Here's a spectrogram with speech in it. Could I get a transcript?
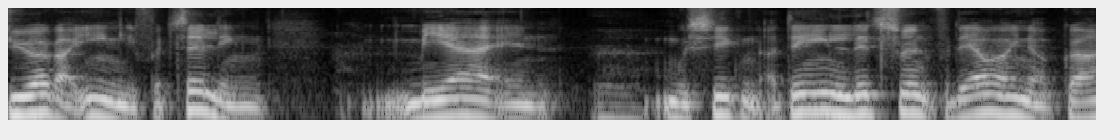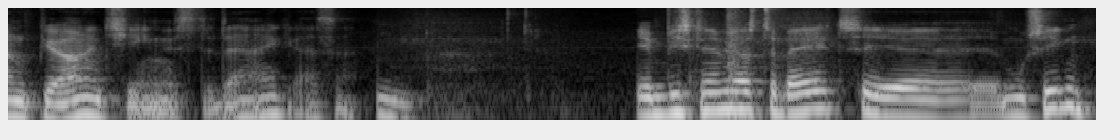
dyrker egentlig fortællingen mere end ja. musikken. Og det er egentlig lidt synd, for det er jo egentlig at gøre en bjørnetjeneste der, ikke? Altså. Jamen, vi skal nemlig også tilbage til øh, musikken.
